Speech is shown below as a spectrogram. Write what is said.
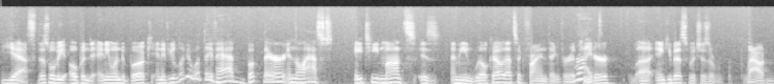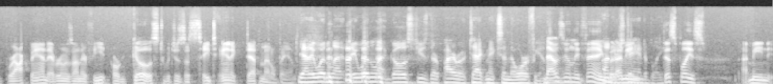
yes, this will be open to anyone to book. And if you look at what they've had booked there in the last 18 months is, I mean, Wilco, that's a fine thing for a Right. theater. Uh, Incubus, which is a loud rock band, everyone was on their feet. Or Ghost, which is a satanic death metal band. Yeah, they wouldn't let they wouldn't let Ghost use their pyrotechnics in the Orpheum. That was the only thing. But I mean, Understandably. this place, I mean,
